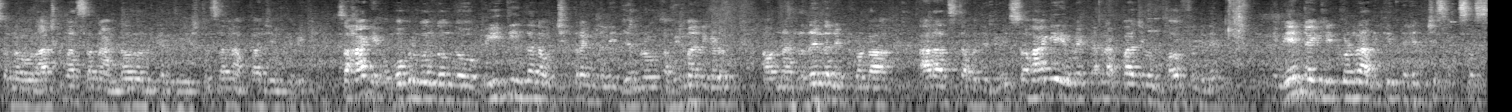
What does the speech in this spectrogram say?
ಸೊ ನಾವು ರಾಜ್ಕುಮಾರ್ ಸರ್ನ ಅಣ್ಣವರು ಅಂತ ಕರಿತೀವಿ ಇಷ್ಟು ಸರ್ನ ಅಪ್ಪಾಜಿ ಅಂತೀವಿ. ಸೊ ಹಾಗೆ ಒಬ್ಬೊಬ್ರಿಗೊಂದೊಂದು ಪ್ರೀತಿಯಿಂದ ನಾವು ಚಿತ್ರರಂಗದಲ್ಲಿ ಜನರು, ಅಭಿಮಾನಿಗಳು ಅವ್ರನ್ನ ಹೃದಯದಲ್ಲಿ ಇಟ್ಕೊಂಡು ಆರಾಧಿಸ್ತಾ ಬಂದಿದ್ದೀವಿ. ಸೊ ಹಾಗೆ ಇರಬೇಕಾದ್ರೆ ಅಪ್ಪಾಜಿ ಒಂದು ಪವರ್ಫುಲ್ ಇದೆ. ನೀವೇನು ಟೈಟ್ಲ್ ಇಟ್ಕೊಂಡ್ರೆ ಅದಕ್ಕಿಂತ ಹೆಚ್ಚು ಸಕ್ಸಸ್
